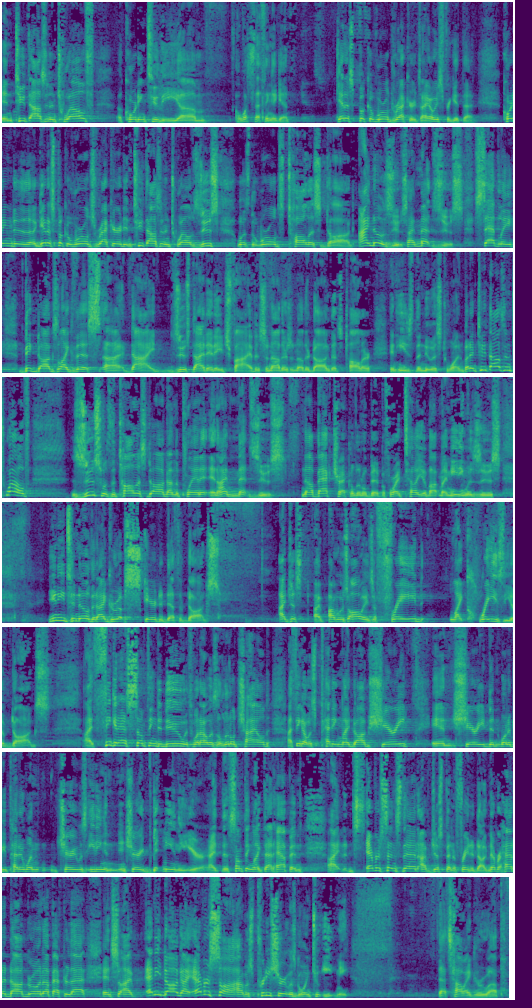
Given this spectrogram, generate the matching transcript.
In 2012, according to the, um, oh, what's that thing again? Guinness Book of World Records. I always forget that. According to the Guinness Book of World's Record, in 2012, Zeus was the world's tallest dog. I know Zeus. I met Zeus. Sadly, big dogs like this uh, died. Zeus died at age five, and so now there's another dog that's taller, and he's the newest one. But in 2012, Zeus was the tallest dog on the planet, and I met Zeus. Now, backtrack a little bit before I tell you about my meeting with Zeus. You need to know that I grew up scared to death of dogs. I just, I, I was always afraid like crazy of dogs. I think it has something to do with when I was a little child. I think I was petting my dog Sherry, and Sherry didn't want to be petted when Sherry was eating, and, and Sherry bit me in the ear. I, something like that happened. I, ever since then, I've just been afraid of dogs. Never had a dog growing up after that, and so I've, any dog I ever saw, I was pretty sure it was going to eat me. That's how I grew up.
